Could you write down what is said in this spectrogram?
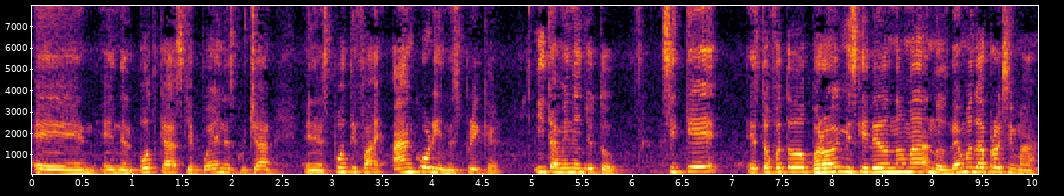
en, el podcast que pueden escuchar en Spotify, Anchor y en Spreaker. Y también en YouTube. Así que esto fue todo por hoy, mis queridos nómadas. Nos vemos la próxima.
